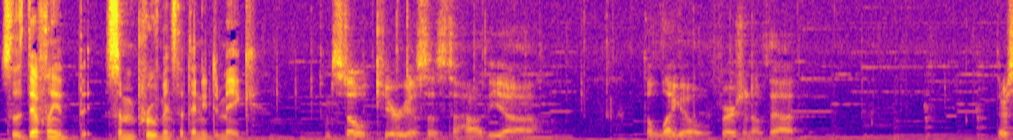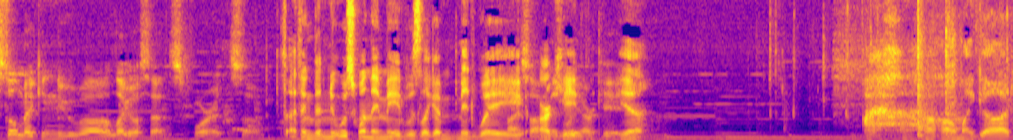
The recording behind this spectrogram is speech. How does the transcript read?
So there's definitely th- some improvements that they need to make. I'm still curious as to how the uh, the Lego version of that. They're still making new uh, Lego sets for it, so I think the newest one they made was like a midway arcade. Midway Arcade. Yeah. Oh my god.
